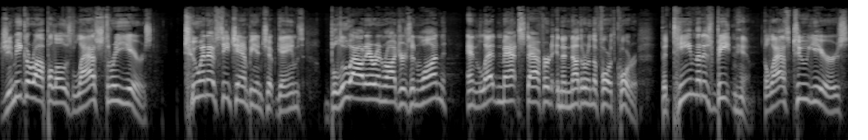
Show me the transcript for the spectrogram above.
Jimmy Garoppolo's last three years, two NFC championship games, blew out Aaron Rodgers in one, and led Matt Stafford in another in the fourth quarter. The team that has beaten him the last two years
